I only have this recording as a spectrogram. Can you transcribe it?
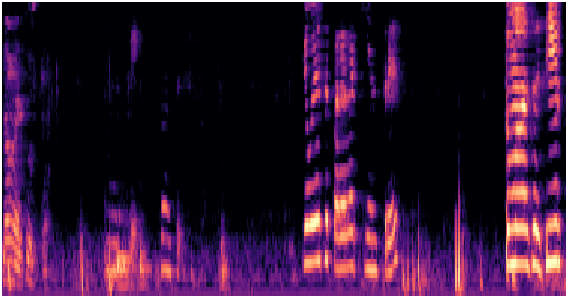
no me asusta. Ok, entonces. Yo voy a separar aquí en tres. Tú me vas a decir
